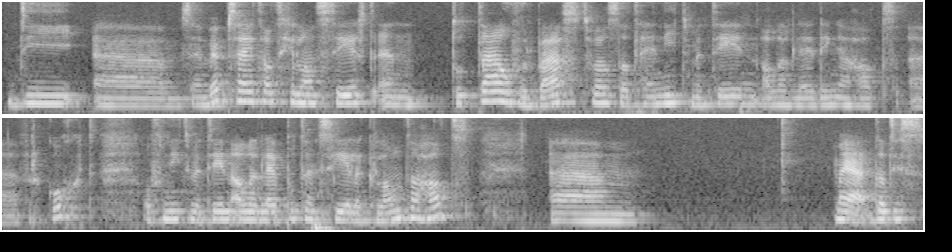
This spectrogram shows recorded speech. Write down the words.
die ehm, zijn website had gelanceerd en totaal verbaasd was dat hij niet meteen allerlei dingen had uh, verkocht of niet meteen allerlei potentiële klanten had. maar ja, dat is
